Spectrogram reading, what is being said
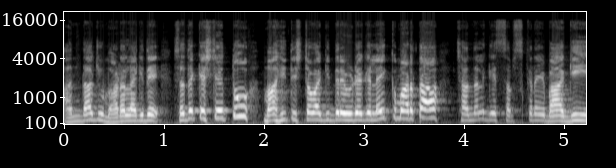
ಅಂದಾಜು ಮಾಡಲಾಗಿದೆ. ಸದ್ಯಕ್ಕೆ ಇತ್ತು. ಮಾಹಿತಿ ಇಷ್ಟವಾಗಿದ್ದರೆ ವಿಡಿಯೋಗೆ ಲೈಕ್ ಮಾಡ್ತಾ, ಚಾನಲ್ಗೆ ಸಬ್ಸ್ಕ್ರೈಬ್ ಆಗಿ.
